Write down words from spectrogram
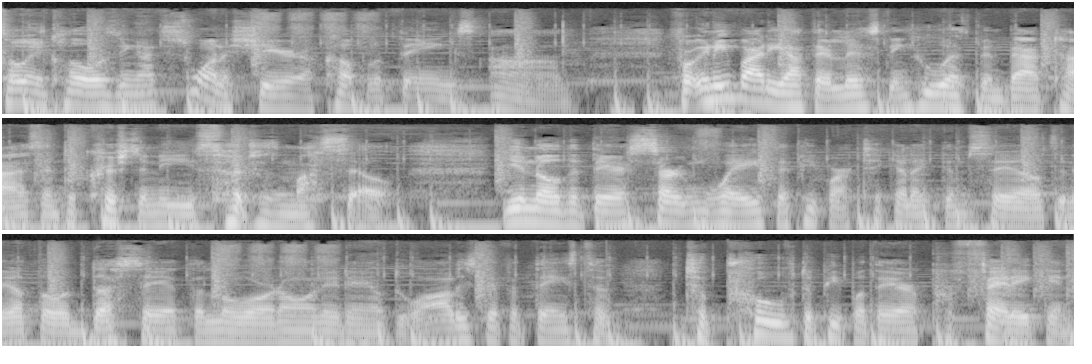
So, in closing, I just want to share a couple of things. Um, for anybody out there listening who has been baptized into Christianese, such as myself, you know that there are certain ways that people articulate themselves and they'll throw thus saith the Lord on it and they'll do all these different things to, to prove to people they're prophetic and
